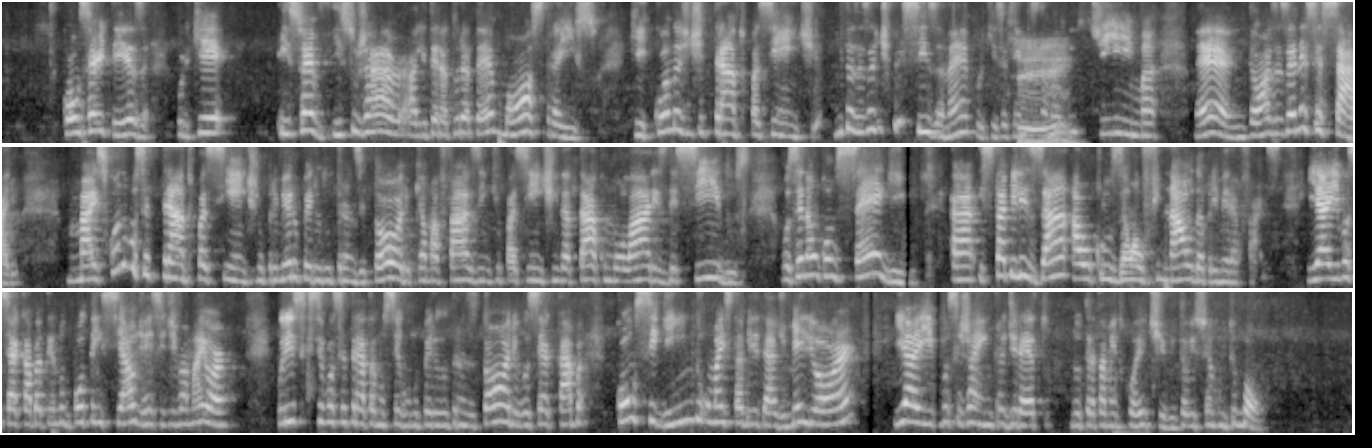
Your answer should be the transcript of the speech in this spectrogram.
com certeza, porque isso é isso já a literatura até mostra isso que quando a gente trata o paciente, muitas vezes a gente precisa, né? Porque você tem Sim. questão da autoestima, né? Então, às vezes é necessário. Mas quando você trata o paciente no primeiro período transitório, que é uma fase em que o paciente ainda está com molares descidos, você não consegue ah, estabilizar a oclusão ao final da primeira fase. E aí você acaba tendo um potencial de recidiva maior. Por isso que se você trata no segundo período transitório, você acaba conseguindo uma estabilidade melhor e aí você já entra direto no tratamento corretivo. Então isso é muito bom.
